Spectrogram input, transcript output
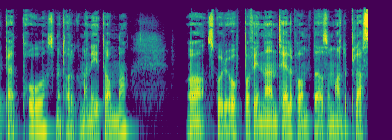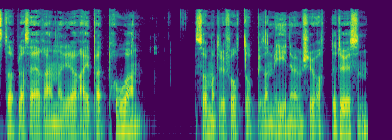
iPad Pro som er 12,9 tommer. Og skulle du opp og finne en teleprompter som hadde plass til å plassere en av de der iPad Pro-ene, så måtte du fort opp i sånn minimum 7000-8000,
